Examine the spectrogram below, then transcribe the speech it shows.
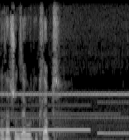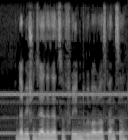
Das hat schon sehr gut geklappt. Und da bin ich schon sehr, sehr, sehr zufrieden drüber über das Ganze.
